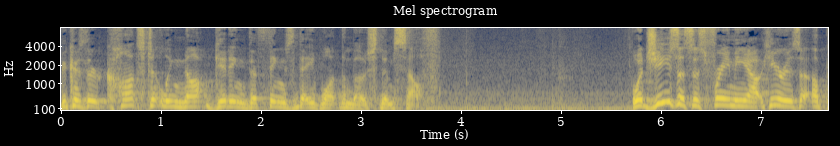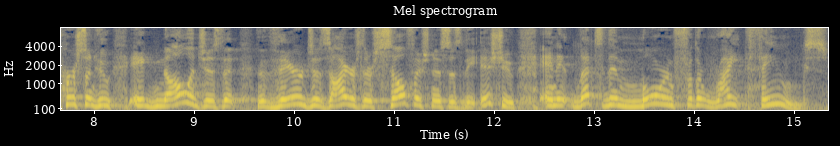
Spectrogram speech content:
because they're constantly not getting the things they want the most themselves. What Jesus is framing out here is a person who acknowledges that their desires, their selfishness is the issue, and it lets them mourn for the right things.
